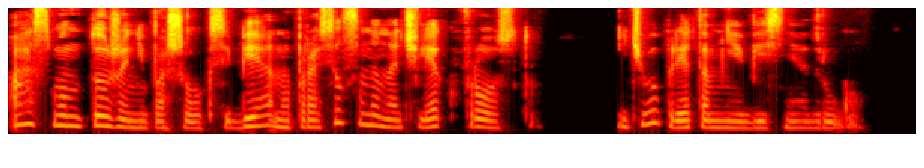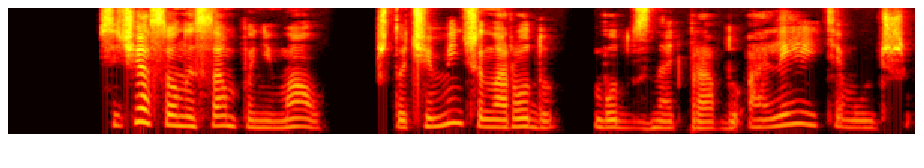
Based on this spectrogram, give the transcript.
Асмун тоже не пошел к себе, а напросился на ночлег к Фросту, ничего при этом не объясняя другу. Сейчас он и сам понимал, что чем меньше народу будут знать правду о Лее, тем лучше.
